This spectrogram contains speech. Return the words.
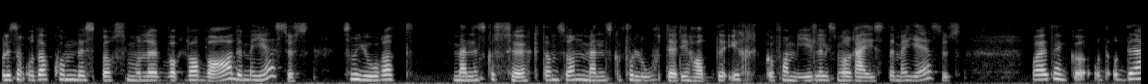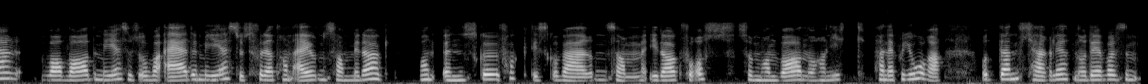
Og, liksom, og da kom det spørsmålet hva, hva var det med Jesus som gjorde at mennesker søkte han sånn? Mennesker forlot det de hadde, yrke og familie, liksom, og reiste med Jesus. Og jeg tenker, og, der, Hva var det med Jesus, og hva er det med Jesus? Fordi at han er jo den samme i dag. Og han ønsker jo faktisk å være den samme i dag for oss som han var når han gikk her nede på jorda. Og den kjærligheten, og det var liksom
